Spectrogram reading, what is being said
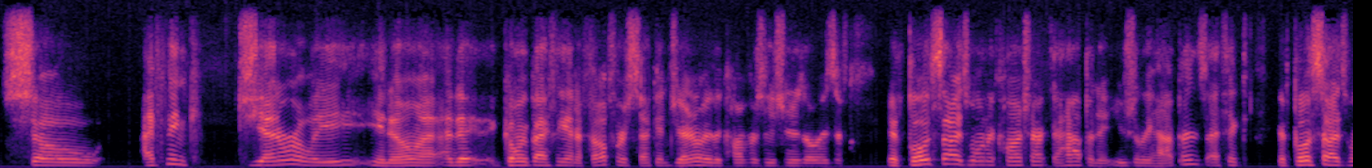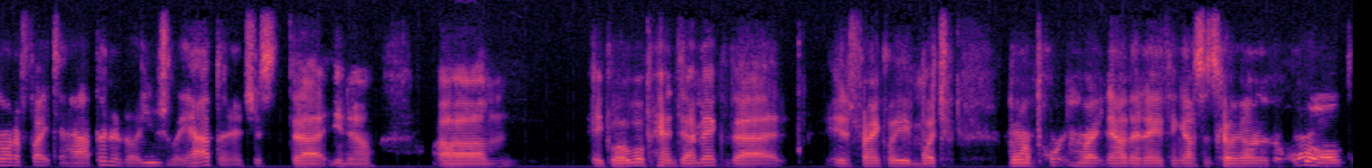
So I think generally, you know, they, going back to the NFL for a second, generally the conversation is always if, if both sides want a contract to happen, it usually happens. I think if both sides want a fight to happen, it'll usually happen. It's just that, you know, um, a global pandemic that is frankly much more important right now than anything else that's going on in the world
